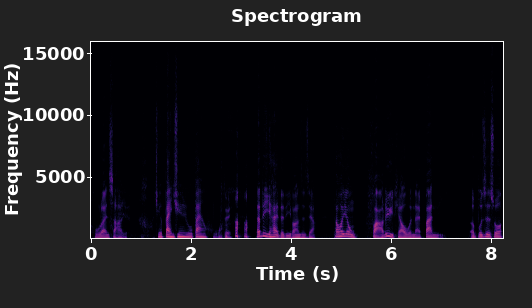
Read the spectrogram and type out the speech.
胡乱杀人。我觉得伴君如伴虎。对，他厉害的地方是这样，他会用法律条文来办你。而不是说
